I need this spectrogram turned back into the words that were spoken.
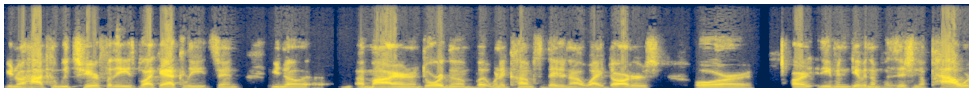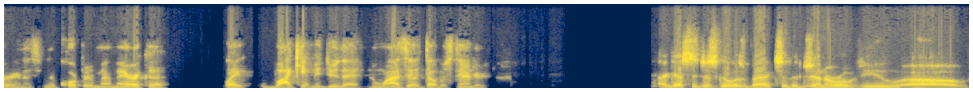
you know, how can we cheer for these black athletes and you know admire and adore them, but when it comes to dating our white daughters or or even giving them a position of power in, a, in a corporate America, like why can't we do that? And why is that a double standard? I guess it just goes back to the general view of,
